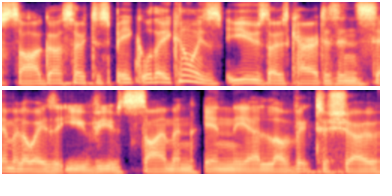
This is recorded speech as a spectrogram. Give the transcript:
saga, so to speak, although you can always use those characters in similar ways that you've used Simon in the uh, Love Victor show.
